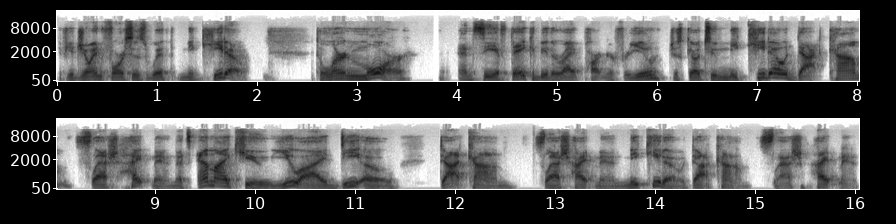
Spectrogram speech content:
if you join forces with Miquido. To learn more, and see if they could be the right partner for you, just go to miquido.com slash hype man. That's M-I-Q-U-I-D-O dot com slash hype man, miquido.com slash hype man.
